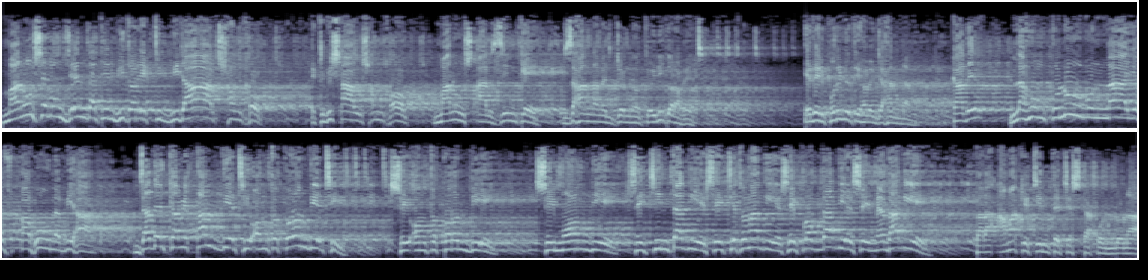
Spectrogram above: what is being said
মানুষ এবং জেন জাতির ভিতর একটি বিরাট সংখ্যক, একটি বিশাল সংখ্যক মানুষ আর জিনকে জাহান নামের জন্য তৈরি করা হয়েছে। এদের পরিণতি হবে জাহান্নাম। কাদের? লাহুম বিহা। যাদেরকে আমি কাল দিয়েছি, অন্তঃকরণ দিয়েছি, সেই অন্তঃকরণ দিয়ে সেই মন দিয়ে, সেই চিন্তা দিয়ে, সেই চেতনা দিয়ে, সেই প্রজ্ঞা দিয়ে, সেই মেধা দিয়ে তারা আমাকে চিনতে চেষ্টা করল না।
